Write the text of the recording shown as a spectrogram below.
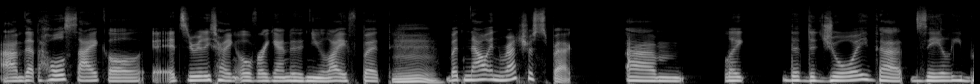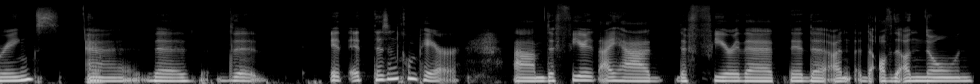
um, that whole cycle, it's really starting over again with a new life. But Mm. but now in retrospect, um, like the the joy that Zaylee brings, uh, the the it it doesn't compare. Um, the fear that I had, the fear that the the, un, the of the unknown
